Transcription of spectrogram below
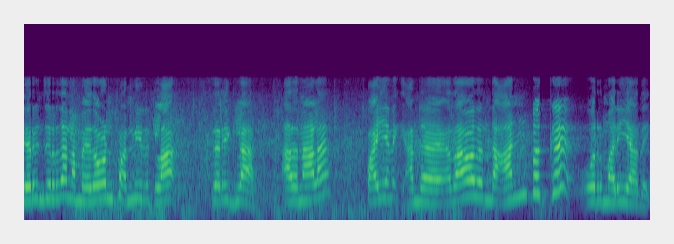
தெரிஞ்சிருந்தா நம்ம ஏதோ ஒன்று பண்ணியிருக்கலாம் சரிங்களா? அதனால பையனுக்கு அந்த அதாவது அந்த அன்புக்கு ஒரு மரியாதை.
